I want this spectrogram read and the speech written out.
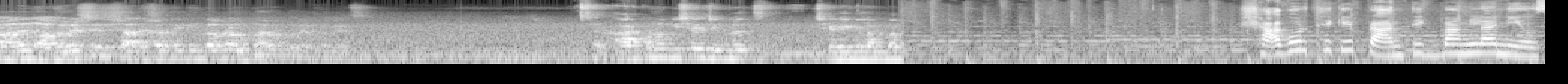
আমাদের নজরে এসেছে সাথে সাথে কিন্তু আমরা উদ্ধার করে ফেলেছি। স্যার আর কোনো বিষয় যেগুলো ছেড়ে গেলাম বা সাগর থেকে প্রান্তিক বাংলা নিউজ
